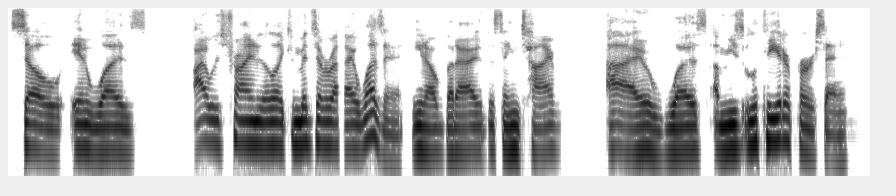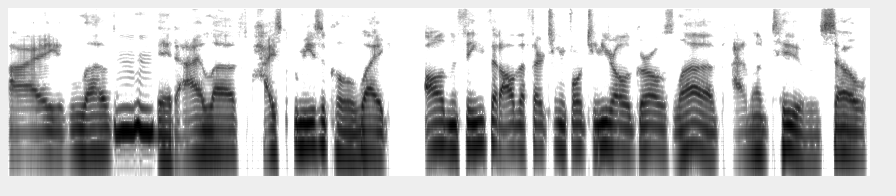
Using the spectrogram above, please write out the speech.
So it was, I was trying to like convince everybody I wasn't, you know, but I, at the same time, I was a musical theater person. I loved Mm-hmm. it. I love high school musical, like all the things that all the 13, 14 year old girls loved. I love too. So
